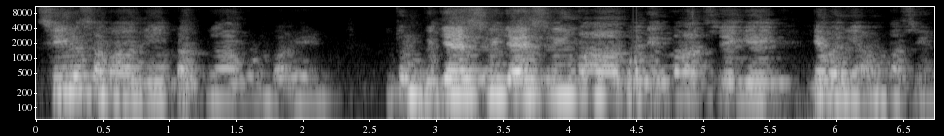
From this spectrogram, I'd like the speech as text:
සීල සමාධී ප්‍රඥා ගුණ බලයෙන්. උතුම් විජයශ්‍රී ජයශ්‍රී මහා බෝධීන් වහන්සේගේ එවැනි අනුහසින්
